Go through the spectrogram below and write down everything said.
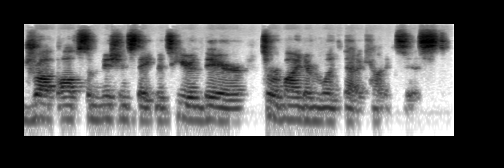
drop off some mission statements here and there to remind everyone that that account exists.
